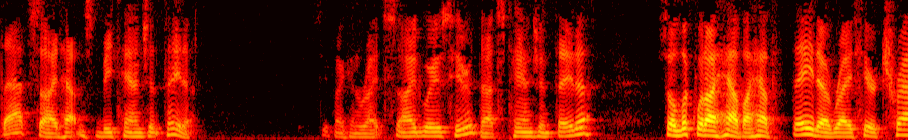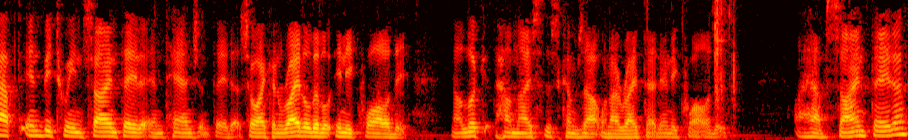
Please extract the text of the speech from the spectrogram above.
that side happens to be tangent theta. See if I can write sideways here. That's tangent theta. So look what I have. I have theta right here trapped in between sine theta and tangent theta. So I can write a little inequality. Now look at how nice this comes out when I write that inequality. I have sine theta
